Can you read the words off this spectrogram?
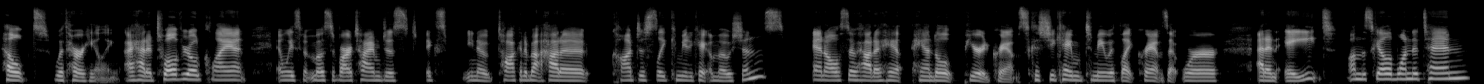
helped with her healing. I had a 12-year-old client and we spent most of our time just you know talking about how to consciously communicate emotions and also how to ha- handle period cramps because she came to me with like cramps that were at an 8 on the scale of 1 to 10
